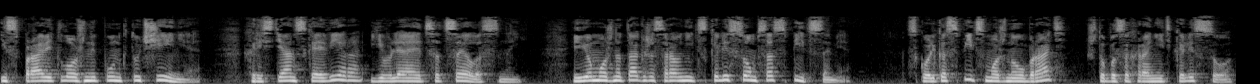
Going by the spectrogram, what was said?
исправить ложный пункт учения. Христианская вера является целостной. Ее можно также сравнить с колесом со спицами. Сколько спиц можно убрать, чтобы сохранить колесо.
